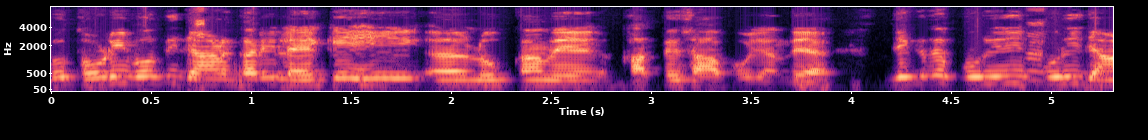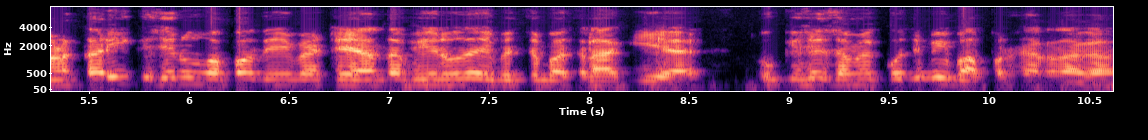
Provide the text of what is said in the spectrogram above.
ਉਹ ਥੋੜੀ ਬਹੁਤੀ ਜਾਣਕਾਰੀ ਲੈ ਕੇ ਹੀ ਲੋਕਾਂ ਦੇ ਖਾਤੇ ਸਾਫ਼ ਹੋ ਜਾਂਦੇ ਆ। ਜੇ ਕਿਤੇ ਪੂਰੀ ਦੀ ਪੂਰੀ ਜਾਣਕਾਰੀ ਕਿਸੇ ਨੂੰ ਆਪਾਂ ਦੇ ਬੈਠੇ ਆ, ਤਾਂ ਫਿਰ ਉਹਦੇ ਵਿੱਚ ਬਚਲਾ ਕੀ ਹੈ? ਉਹ ਕਿਸੇ ਸਮੇਂ ਕੁਝ ਵੀ ਵਾਪਰ ਸਕਦਾਗਾ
